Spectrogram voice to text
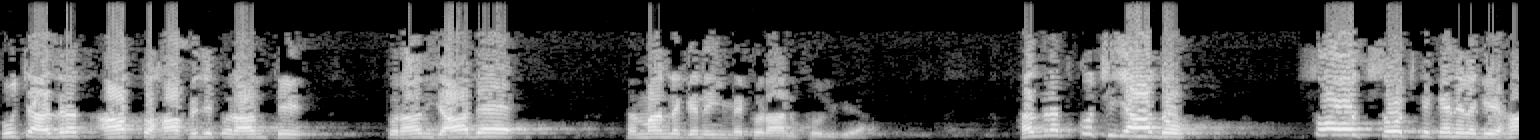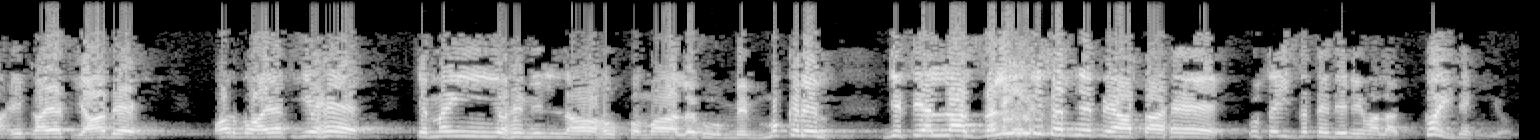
پوچھا حضرت، آپ تو حافظ قرآن تھے۔ قرآن یاد ہے؟ مان لگے، نہیں، میں قرآن بھول گیا۔ حضرت، کچھ یاد ہو؟ سوچ سوچ کے کہنے لگے ہاں ایک آیت یاد ہے۔ اور وہ آیت یہ ہے کہ میں اللہ میں مکرم، جسے اللہ ذلیل کرنے پہ آتا ہے، اسے عزتیں دینے والا کوئی نہیں ہوتا۔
